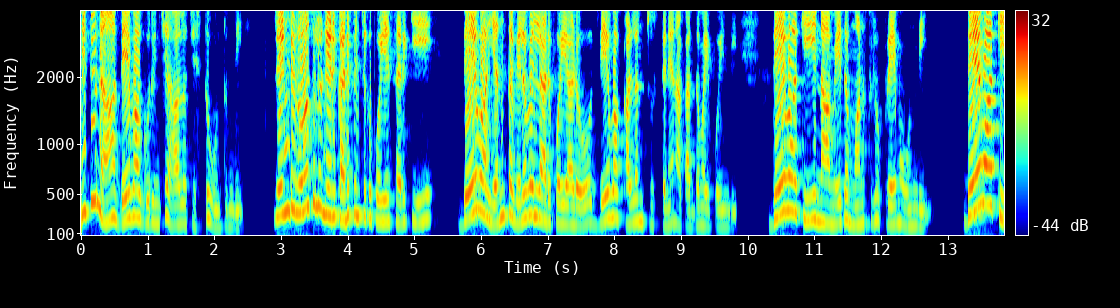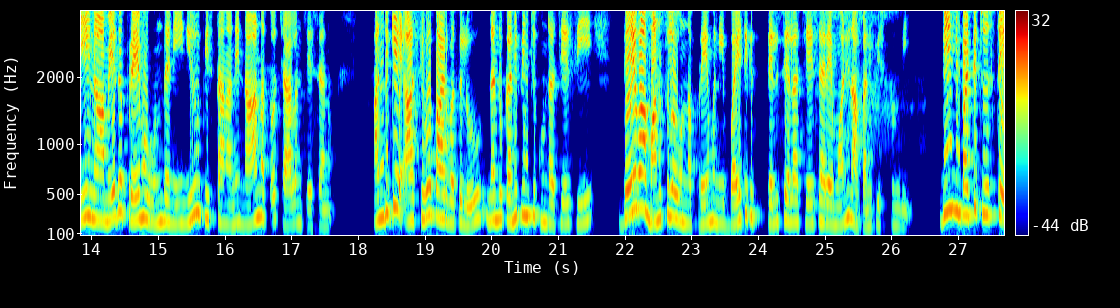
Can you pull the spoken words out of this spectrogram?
మిథున దేవా గురించి ఆలోచిస్తూ ఉంటుంది. రెండు రోజులు నేను కనిపించకపోయేసరికి దేవా ఎంత విలవిల్లాడిపోయాడో దేవా కళ్ళను చూస్తేనే నాకు అర్థమైపోయింది. దేవాకి నా మీద మనసులో ప్రేమ ఉంది. దేవాకి నా మీద ప్రేమ ఉందని నిరూపిస్తానని నాన్నతో ఛాలెంజ్ చేశాను. అందుకే ఆ శివపార్వతులు నన్ను కనిపించకుండా చేసి దేవా మనసులో ఉన్న ప్రేమని బయటికి తెలిసేలా చేశారేమో అని నాకు అనిపిస్తుంది. దీన్ని బట్టి చూస్తే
